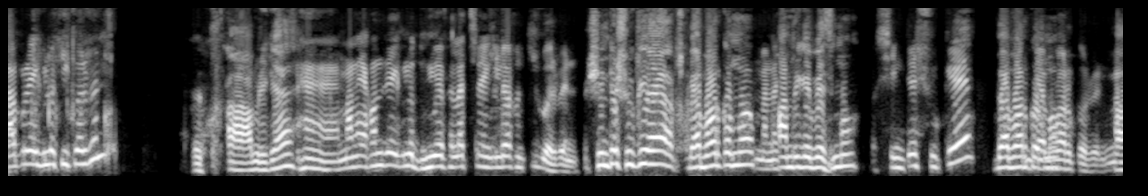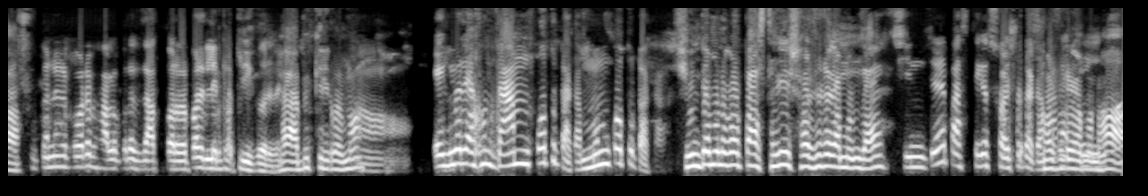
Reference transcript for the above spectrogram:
তারপরে এগুলো কি করবেন? আমেরিকা হ্যাঁ হ্যাঁ। মানে এখন যে এগুলো ধুয়ে ফেলাচ্ছেন এগুলো এখন কি করবেন? সিনটা শুকিয়ে ব্যবহার করব মানে আমেরিকা বেচবো। সিনটে শুকে ব্যবহার ব্যবহার করবেন। মানে। শুকানোর পরে ভালো করে জাত করার পরে বিক্রি করবেন। হ্যাঁ বিক্রি করব। এগুলোর এখন দাম কত টাকা? মন কত টাকা? সিনটা মনে করো পাঁচ থেকে ছয়শো টাকা মন যায়। সিনটে পাঁচ থেকে ছয়শো টাকা। 600 টাকা মন, এগুলো হ্যাঁ।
